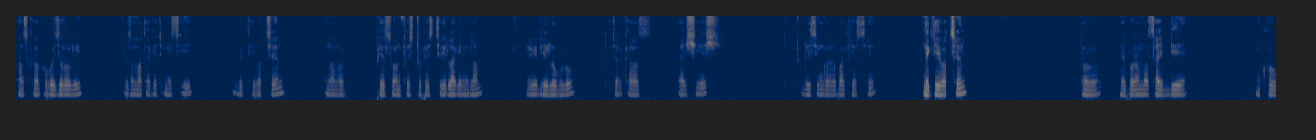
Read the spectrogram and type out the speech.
পাঞ্চ করা খুবই জরুরি। মাথা কেটে নিয়েছি। দেখতেই পাচ্ছেন। আমরা phase one phase two phase three লাগিয়ে নিলাম। রেড ইয়েলো ব্লু এটার কাজ প্রায় শেষ। একটু ড্রেসিং করার বাকি আছে। দেখতেই পাচ্ছেন। তো এরপর আমরা সাইড দিয়ে খুব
